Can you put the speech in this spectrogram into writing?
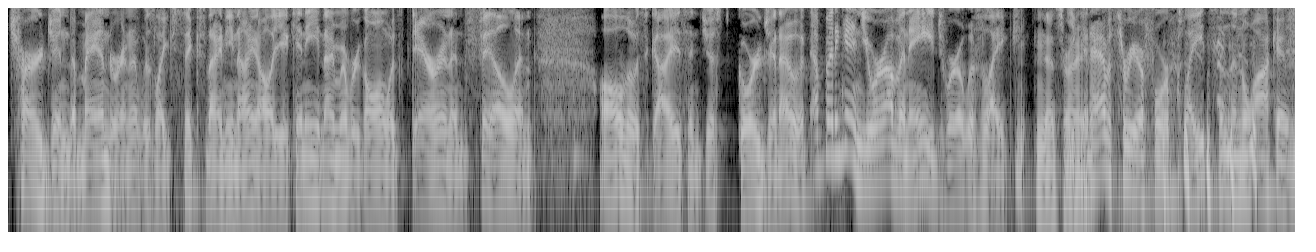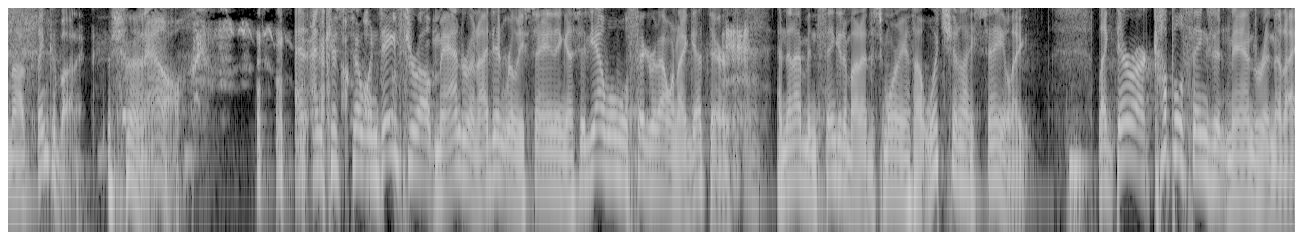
charge into Mandarin. It was like six ninety nine, all you can eat. And I remember going with Darren and Phil and all those guys and just gorging out. But again, you were of an age where it was like, That's right. You could have three or four plates and then walk out and not think about it. now. and because so when Dave threw out Mandarin, I didn't really say anything. I said, "Yeah, well, we'll figure it out when I get there." And then I've been thinking about it this morning. I thought, what should I say? Like, like there are a couple things in Mandarin that I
